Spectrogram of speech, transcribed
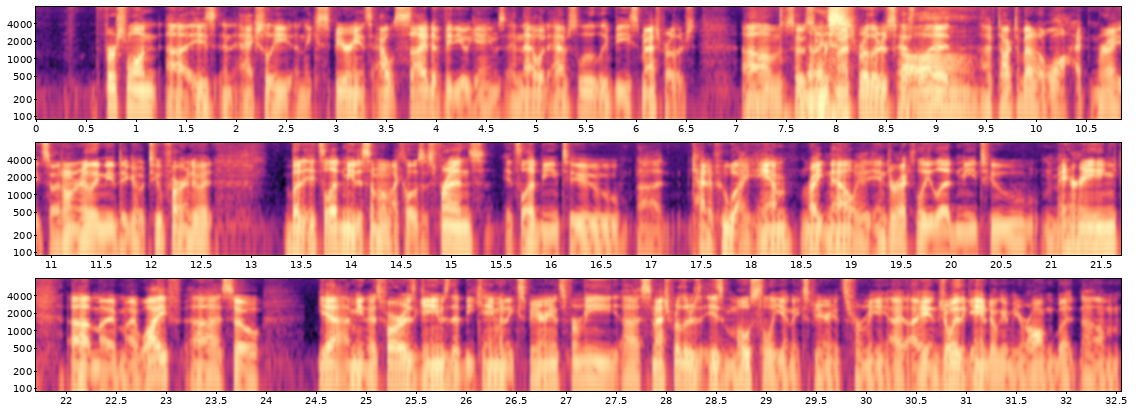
first one uh, is an actually an experience outside of video games, and that would absolutely be Smash Brothers. Um, so nice. Super Smash Brothers has oh. led. I've talked about it a lot, right? So I don't really need to go too far into it, but it's led me to some of my closest friends. It's led me to uh, kind of who I am right now. It indirectly led me to marrying uh, my my wife. Uh, so yeah, I mean, as far as games that became an experience for me, uh, Smash Brothers is mostly an experience for me. I, I enjoy the game. Don't get me wrong, but um,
